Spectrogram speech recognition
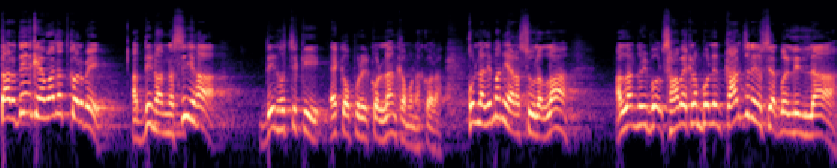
তার দিনকে হেফাজত করবে, আর দিন অন্নসিহা দিন হচ্ছে কি একে অপরের কল্যাণ কামনা করা। কল্যাণ মানে রাসুল আল্লাহ আল্লাহ নবী সাহাবা একরাম বললেন, কার জন্য নসিহাত? বলে, লিল্লাহ।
